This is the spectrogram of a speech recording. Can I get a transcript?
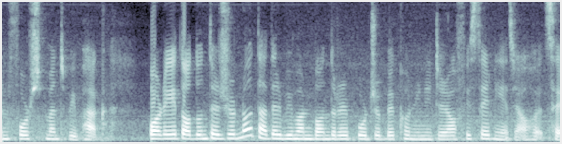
এনফোর্সমেন্ট বিভাগ। পরে তদন্তের জন্য তাদের বিমানবন্দরের পর্যবেক্ষণ ইউনিটের অফিসে নিয়ে যাওয়া হয়েছে।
